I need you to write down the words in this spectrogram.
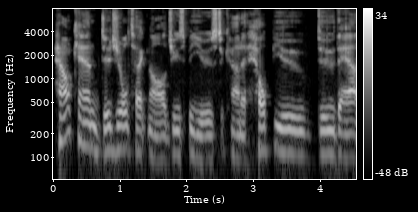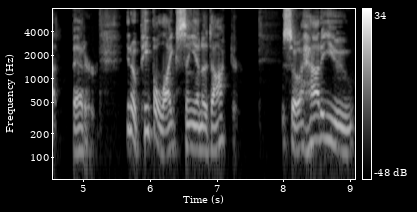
How can digital technologies be used to kind of help you do that better? You know, people like seeing a doctor. So how do you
